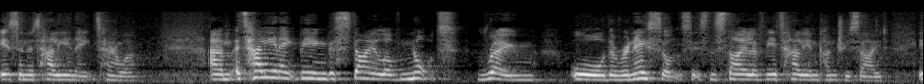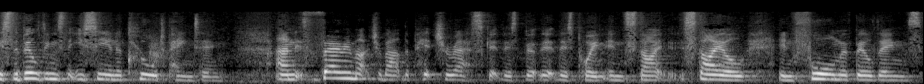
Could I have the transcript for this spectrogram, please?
it's an Italianate tower. Um, Italianate being the style of not Rome or the Renaissance, it's the style of the Italian countryside. It's the buildings that you see in a Claude painting. And it's very much about the picturesque at this, at this point in sty- style, in form of buildings.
